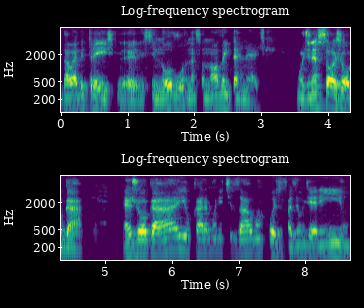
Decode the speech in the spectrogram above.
da Web3, esse novo, nessa nova internet, onde não é só jogar, é jogar e o cara monetizar alguma coisa, fazer um dinheirinho.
